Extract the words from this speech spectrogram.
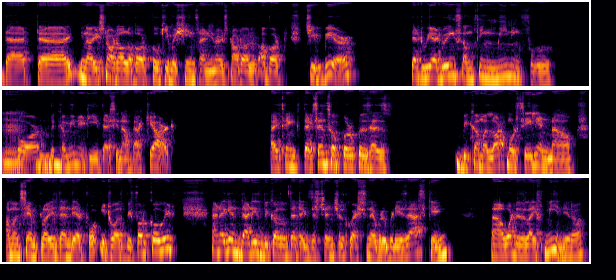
that, uh, you know, it's not all about pokey machines and, you know, it's not all about cheap beer, that we are doing something meaningful mm. for the community that's in our backyard. I think that sense of purpose has become a lot more salient now amongst employees than it was before COVID. And again, that is because of that existential question everybody is asking uh, what does life mean you know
